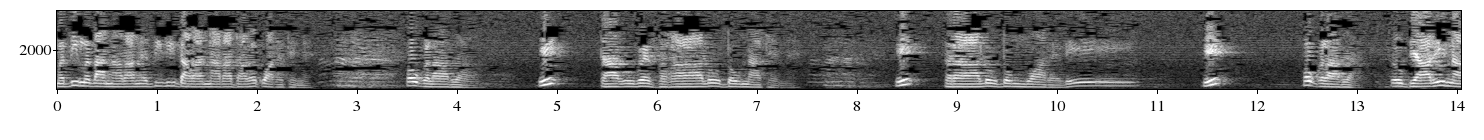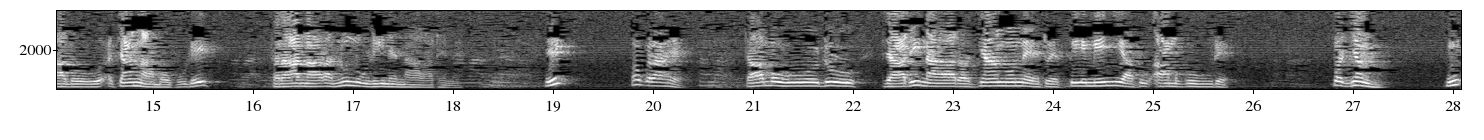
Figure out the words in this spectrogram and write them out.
မတိမတာနာရာနဲ့တိတိတာရာနာရာဒါပဲကွာတယ်ထင်တယ်ဟုတ်ကလားဗျာဟင်ဒါကိုပဲသရာလို့သုံးတာထင်တယ်ဟင်သရာလို့သုံးသွားတယ်လေဟင်ဟုတ်ကလားဗျာသူဗျာရိနာလို့အကျမ်းနာမဟုတ်ဘူးလေသရာနာကနုနုလေးနဲ့နာတာထင်တယ်ဟင်ဟုတ်ကလားဟဲ့ဒါမဟုတ်တို့ဗျာဒိနာကတော့ကြမ်းလွန်းတဲ့အတွက်ပေမင်းကြီးကသူအာမကူဘူးတဲ့တော့ကြမ်းဟင်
